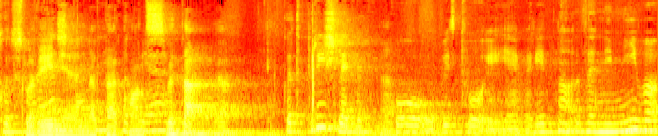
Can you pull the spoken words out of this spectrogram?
kot Slovenije, veš, na ta konc je. sveta. Ja. Kot prišle, kako ja. v bistvu je verjetno zanimivo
